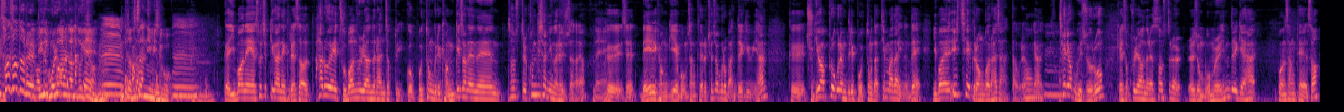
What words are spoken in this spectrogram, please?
선수들을 아니, 굉장히 어떻게 공부하는 감독이죠. 예. 음, 꼭 박사님이시고. 음. 그러니까 이번에 소집 기간에 그래서 하루에 두 번 훈련을 한 적도 있고 보통 그리고 경기 전에는 선수들 컨디셔닝을 해주잖아요. 네. 그 이제 내일 경기의 몸 상태를 최적으로 만들기 위한 그 주기화 프로그램들이 보통 다 팀마다 있는데 이번엔 일체 그런 걸 하지 않았다 고 그래요. 어. 그냥 음. 체력 위주로 계속 훈련을 해서 선수들을 좀 몸을 힘들게 하, 본 상태에서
